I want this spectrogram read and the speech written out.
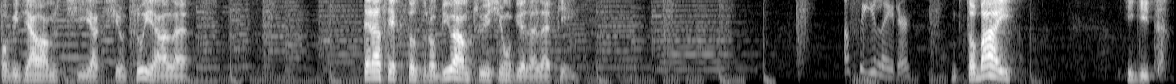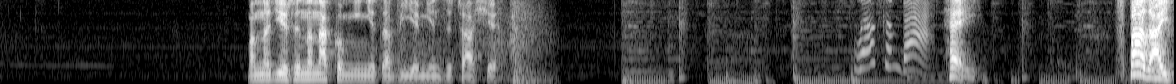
powiedziałam ci, jak się czuję, ale teraz jak to zrobiłam, czuję się o wiele lepiej. To bye! I git. Mam nadzieję, że Nanako mnie nie zabije w międzyczasie. Hej! Spadaj!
